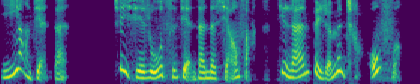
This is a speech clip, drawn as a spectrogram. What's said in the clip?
一样简单。这些如此简单的想法，竟然被人们嘲讽。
